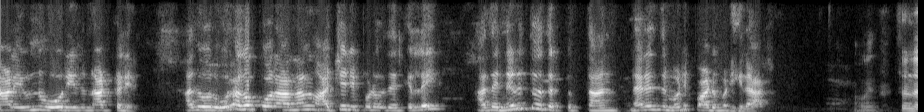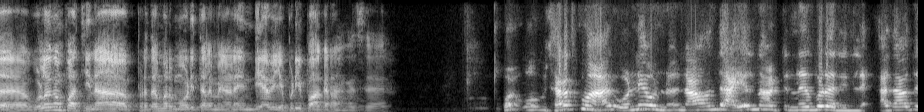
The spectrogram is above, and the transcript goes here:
நாளை இன்னும் ஓரிரு நாட்களில். அது ஒரு உலக போரானாலும் ஆச்சரியப்படுவதற்கில்லை. அதை நிறுத்துவதற்குத்தான் நரேந்திர மோடி பாடுபடுகிறார். இந்த உலகம் பாத்தீங்கன்னா பிரதமர் மோடி தலைமையிலான இந்தியாவை எப்படி பாக்குறாங்க சார் சரத்குமார் ஒன்னே ஒண்ணு. நான் வந்து அயல் நாட்டு நிபுணர் இல்லை. அதாவது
